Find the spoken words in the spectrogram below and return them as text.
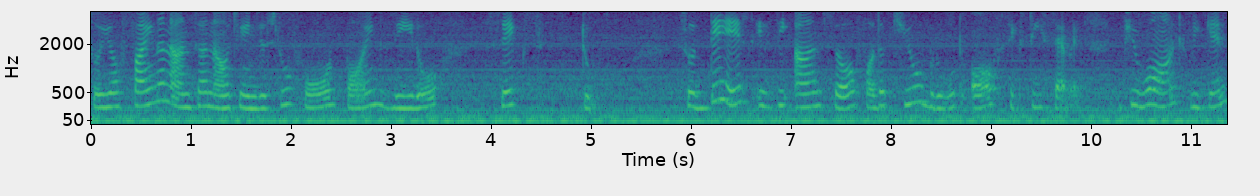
so your final answer now changes to 4.062 so this is the answer for the cube root of 67 if you want we can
